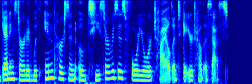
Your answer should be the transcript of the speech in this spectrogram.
getting started with in person OT services for your child and to get your child assessed.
